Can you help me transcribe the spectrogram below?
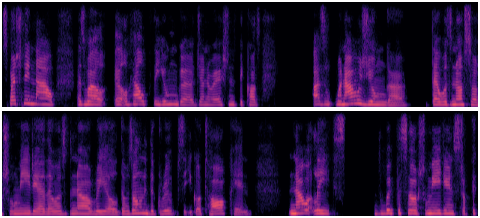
Especially now as well, it'll help the younger generations because as when I was younger, there was no social media, there was no real, there was only the groups that you go talking. Now, at least with the social media and stuff, the,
